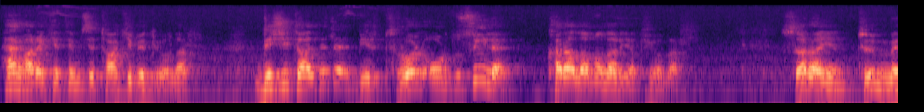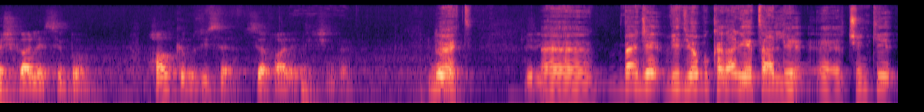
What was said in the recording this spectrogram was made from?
her hareketimizi takip ediyorlar. Dijitalde de bir troll ordusu ile karalamalar yapıyorlar. Sarayın tüm meşgalesi bu. Halkımız ise sefalet içinde. Dur. Evet. Ee, bence video bu kadar yeterli. Ee, çünkü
